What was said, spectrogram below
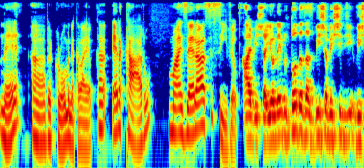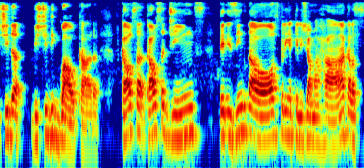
né? A Abercrombie naquela época era caro mas era acessível. Ai, bicha, e eu lembro todas as bichas vestida, vestida, vestida igual, cara. Calça, calça jeans, tênisinho da Osklin, aquele de amarrar, aquelas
